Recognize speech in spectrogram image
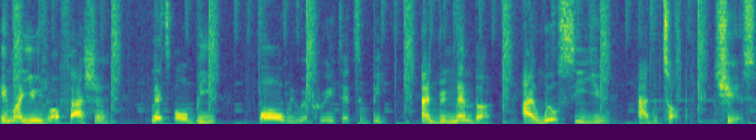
In my usual fashion, let's all be all we were created to be. And remember, I will see you at the top. Cheers.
